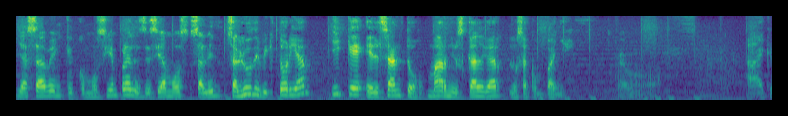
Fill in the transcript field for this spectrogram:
ya saben que como siempre les deseamos salid- salud y victoria y que el santo Marnius Calgar los acompañe. Bravo. Ay, qué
